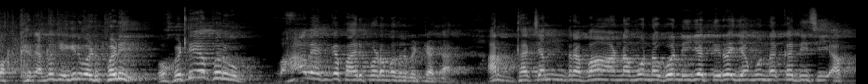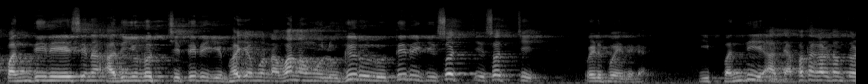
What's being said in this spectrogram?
ఒక్క దెబ్బకి ఎగిరి వాడు పడి ఒకటే పరుగు మహావేగంగా పారిపోవడం మొదలుపెట్టాట. అర్ధచంద్ర బాణమున గొనియ కదిసి అప్పందిలేసిన అదియునొచ్చి తిరిగి భయమున వనములు గిరులు తిరిగి సొచ్చి సొచ్చి వెళ్ళిపోయిందిట. ఈ పంది ఆ దెబ్బ తగలడంతో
